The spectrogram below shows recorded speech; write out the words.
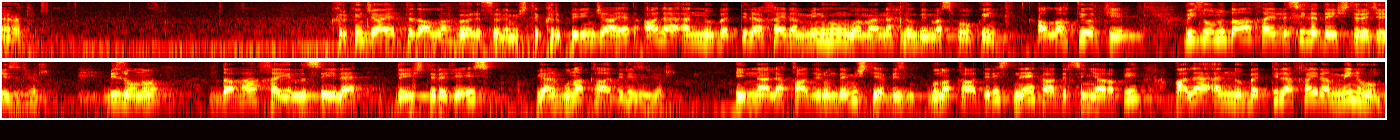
Evet. 40. ayette de Allah böyle söylemişti. 41. ayet ala en nubeddile hayran minhum ve ma nahnu bimasbuqin. Allah diyor ki biz onu daha hayırlısıyla değiştireceğiz diyor. Biz onu daha hayırlısı ile değiştireceğiz. Yani buna kadiriz diyor. İnna le kadirun demişti ya biz buna kadiriz. Neye kadirsin ya Rabbi? Ala en nubeddile hayran minhum.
